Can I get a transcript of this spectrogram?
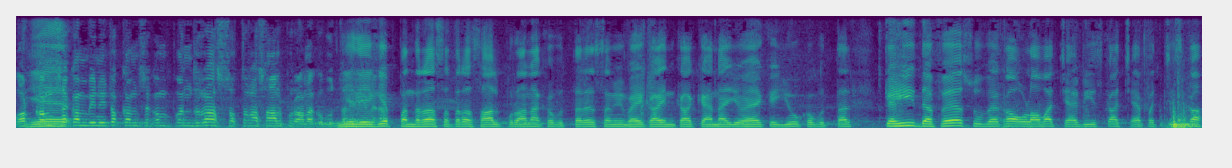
और कम से कम भी नहीं तो कम से कम पंद्रह सत्रह साल पुराना कबूतर ये है देखिए पंद्रह सत्रह साल पुराना कबूतर है। समी भाई का इनका कहना यो है कि यो कबूतर कई दफे सुबह का उड़ा हुआ छः बीस का छः पच्चीस का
